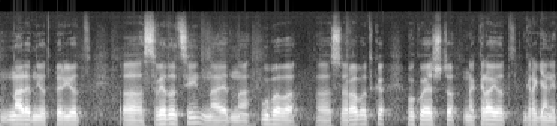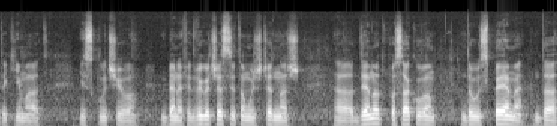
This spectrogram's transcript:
наредниот период сведоци на една убава соработка во која што на крајот граѓаните ќе имаат исклучиво бенефит. Ви го честитам уште еднаш денот, посакувам да успееме да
